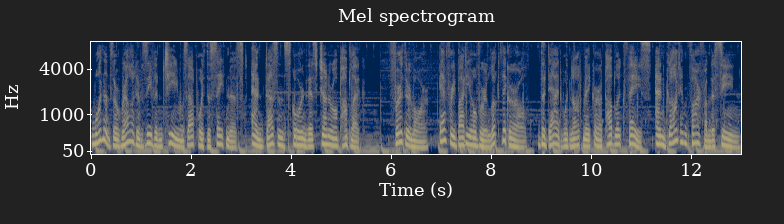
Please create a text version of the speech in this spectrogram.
One of the relatives even teams up with the Satanist and doesn't scorn this general public. Furthermore, everybody overlooked the girl, the dad would not make her a public face and got him far from the scene.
